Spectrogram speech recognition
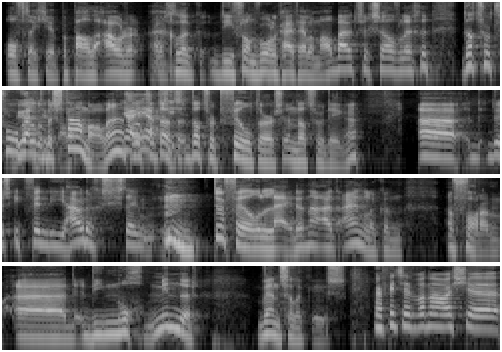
Of dat je bepaalde ouder eigenlijk die verantwoordelijkheid helemaal buiten zichzelf leggen. Dat soort voorbeelden bestaan al. Hè? Ja, dat, ja, dat, dat soort filters en dat soort dingen. Eh, dus ik vind die huidige systeem te veel leiden naar uiteindelijk een, een vorm eh, die nog minder wenselijk is. Maar Vincent, wat nou als je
